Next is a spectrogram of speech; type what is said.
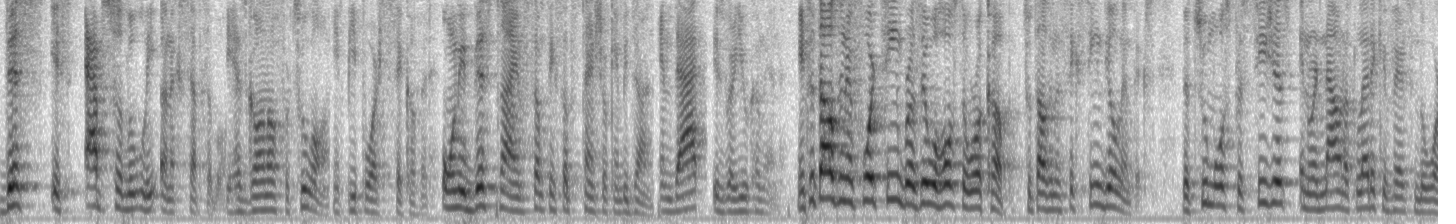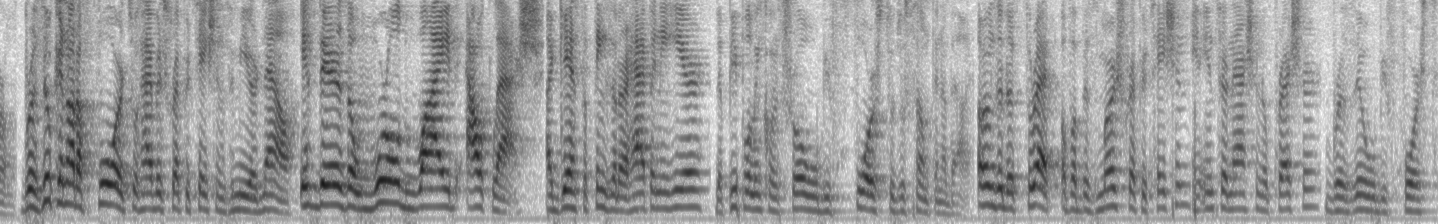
This is absolutely unacceptable. It has gone on for too long and people are sick of it. Only this time something substantial can be done and that is where you come in. In 2014, Brazil will host the World Cup, 2016 the Olympics the two most prestigious and renowned athletic events in the world. Brazil cannot afford to have its reputation smeared now. If there is a worldwide outlash against the things that are happening here, the people in control will be forced to do something about it. Under the threat of a besmirched reputation and international pressure, Brazil will be forced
